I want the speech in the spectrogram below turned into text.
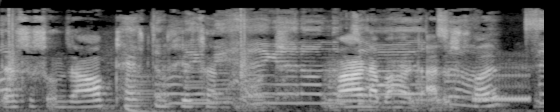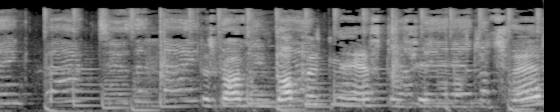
Das ist unser Hauptheft mit glitzernden und waren aber halt alles voll. Das war unserem doppelten Heft, uns fehlt nur noch die 12.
